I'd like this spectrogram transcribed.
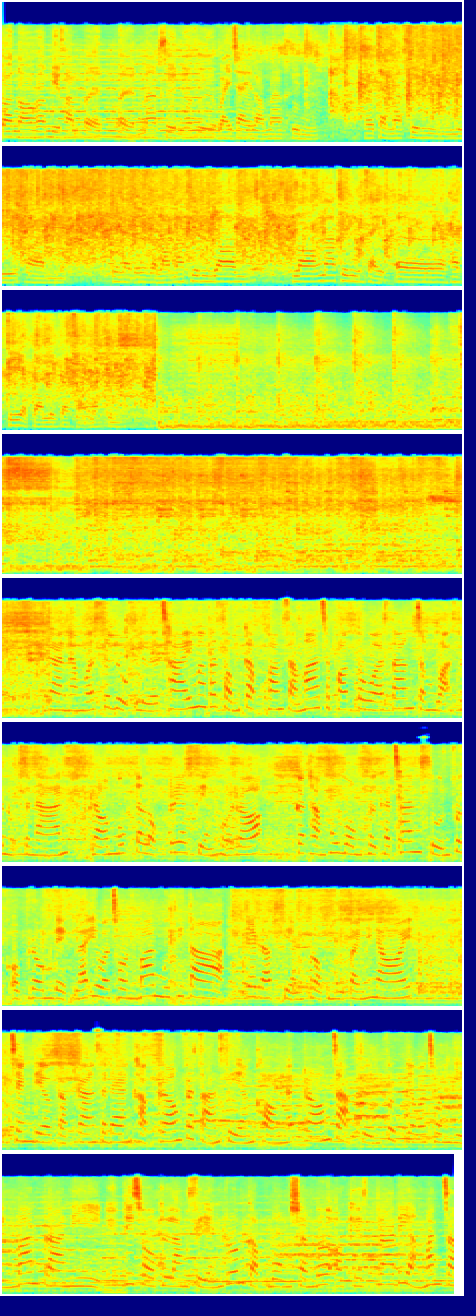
ก็น้องก็มีความเปิดเปิดมากขึ้นก็คือไว้ใจเรามากขึ้นไว้ใจมากขึ้นมีความ นกันเองกับเรามากขึ้นยอมร้องมากขึ้นใส่เออแฮปปี้กับการเรียนการสอนมากขึ้นการนำวัสดุเหลือใช้มาผสมกับความสามารถเฉพาะตัวสร้างจังหวะสนุกสนาน พร้อมมุกตลกเรียกเสียงหัวเราะ ก็ทำให้วงเพอร์คัชชั่นศูนย์ฝึกอบรมเด็กและเยาวชนบ้านมุทิตา ได้รับเสียงปรบมือไปไม่น้อย เช่นเดียวกับการแสดงขับร้องประสานเสียงของนักร้องจากศูนย์ฝึกเยาวชนหญิงบ้านปราณี ที่โชว์พลังเสียงร่วมกับวงแชมเบอร์ออเคสตราได้อย่างมั่นใจ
